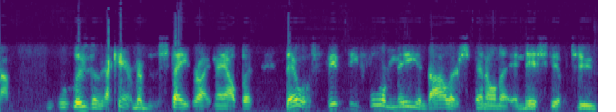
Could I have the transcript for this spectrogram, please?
I'm losing. I can't remember the state right now, but there was fifty four million dollars spent on an initiative to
